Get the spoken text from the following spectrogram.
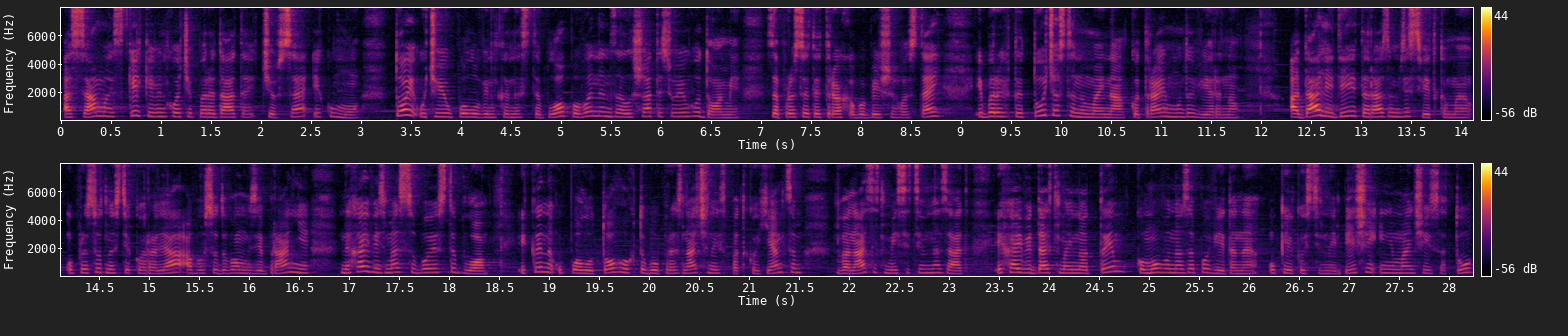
А саме скільки він хоче передати, чи все і кому. Той, у чию він кине стебло, повинен залишатись у його домі, запросити трьох або більше гостей і берегти ту частину майна, котра йому довірено. А далі діяти разом зі свідками у присутності короля або судовому зібранні нехай візьме з собою стебло і кине у полу того, хто був призначений спадкоємцем 12 місяців назад, і хай віддасть майно тим, кому воно заповідане, у кількості не більшій і не меншій за ту,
